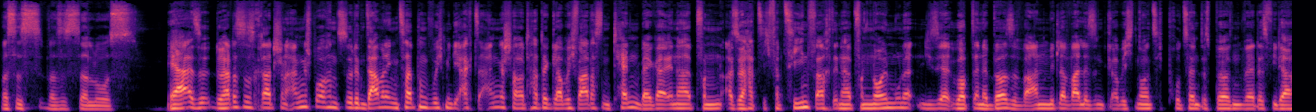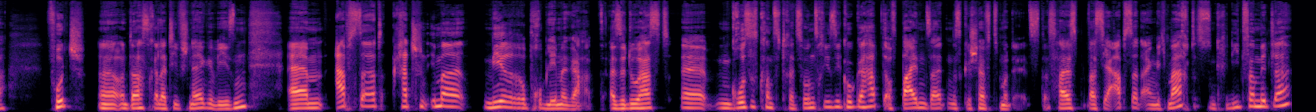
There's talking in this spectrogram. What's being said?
Was ist, was ist da los? Ja, also du hattest es gerade schon angesprochen, zu dem damaligen Zeitpunkt, wo ich mir die Aktie angeschaut hatte, glaube ich, war das ein Ten-Bagger innerhalb von, also hat sich verzehnfacht innerhalb von neun Monaten, die sie ja überhaupt an der Börse waren. Mittlerweile sind, glaube ich, 90 Prozent des Börsenwertes wieder futsch äh, und das relativ schnell gewesen. Ähm, Upstart hat schon immer mehrere Probleme gehabt. Also du hast äh, ein großes Konzentrationsrisiko gehabt auf beiden Seiten des Geschäftsmodells. Das heißt, was ja Upstart eigentlich macht, ist ein Kreditvermittler.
